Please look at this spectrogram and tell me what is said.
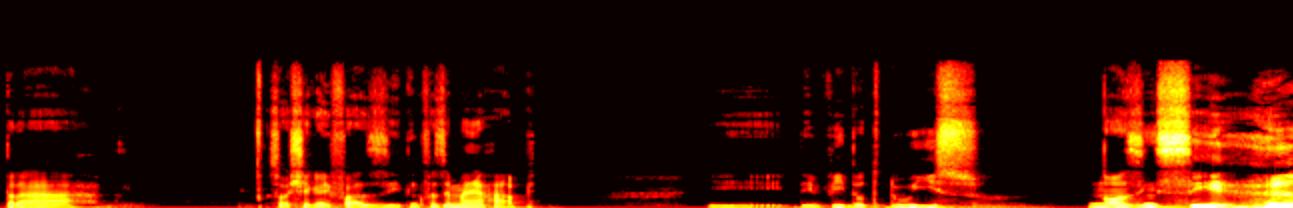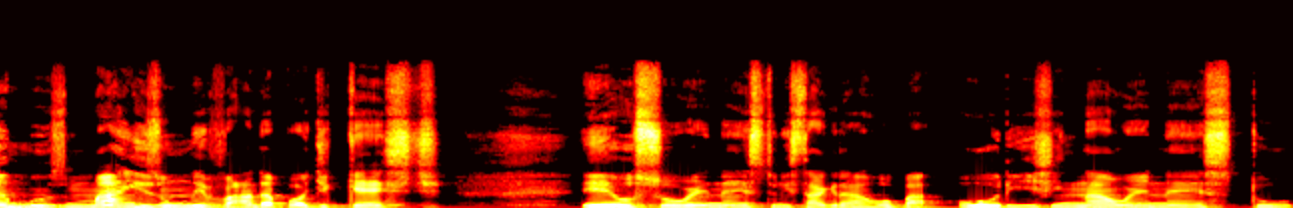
pra só chegar e fazer, tem que fazer mais rápido. E devido a tudo isso, nós encerramos mais um Nevada Podcast. Eu sou Ernesto no Instagram, arroba original Ernesto.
